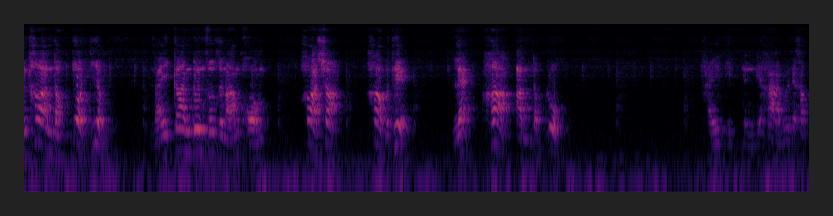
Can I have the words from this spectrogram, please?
เปิดท่าอันดับยอดเยี่ยม ในการเดินสวนสนามของ 5 ชาติ 5 ประเทศ และ 5 อันดับโลก ไทยติดหนึ่งในห้าด้วยนะครับ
